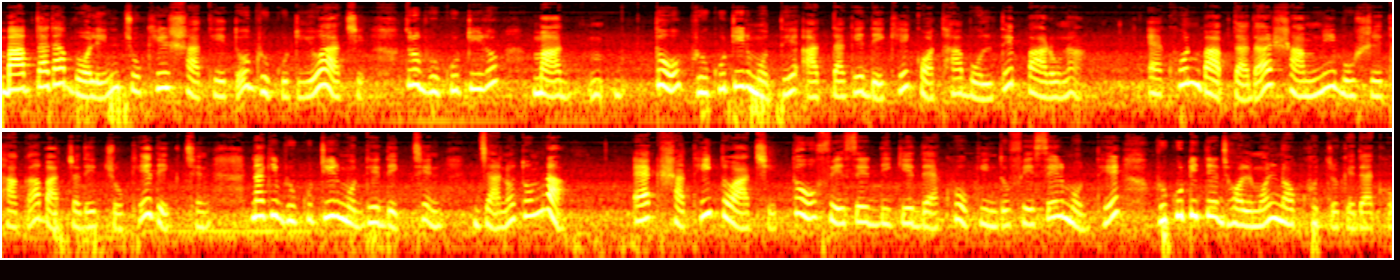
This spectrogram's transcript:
বাপদাদা বলেন, চোখের সাথে তো ভ্রুকুটিও আছে। তো ভ্রুকুটিরও মা, তো ভ্রুকুটির মধ্যে আত্মাকে দেখে কথা বলতে পারো না। এখন বাপদাদার সামনে বসে থাকা বাচ্চাদের চোখে দেখছেন। নাকি ভ্রুকুটির মধ্যে দেখছেন? জানো তোমরা? একসাথেই তো আছে। তো ফেসের দিকে দেখো, কিন্তু ফেসের মধ্যে ভ্রুকুটিতে ঝলমল নক্ষত্রকে দেখো।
